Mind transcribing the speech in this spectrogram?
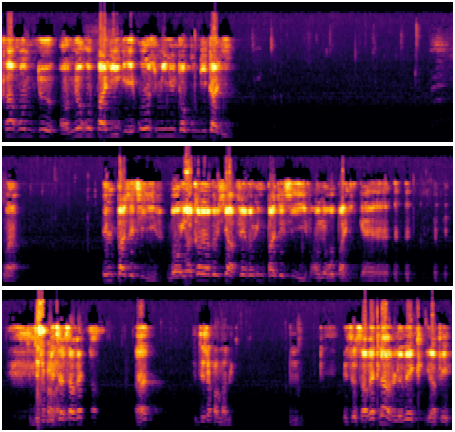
42 en Europa League et 11 minutes en Coupe d'Italie. Voilà. Une passe décisive. Bon, il a quand même réussi à faire une passe décisive en Europa League. hein. Déjà Mais ça s'arrête là. Hein? C'est déjà pas mal. Mais ça s'arrête là. Le mec, il a fait.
